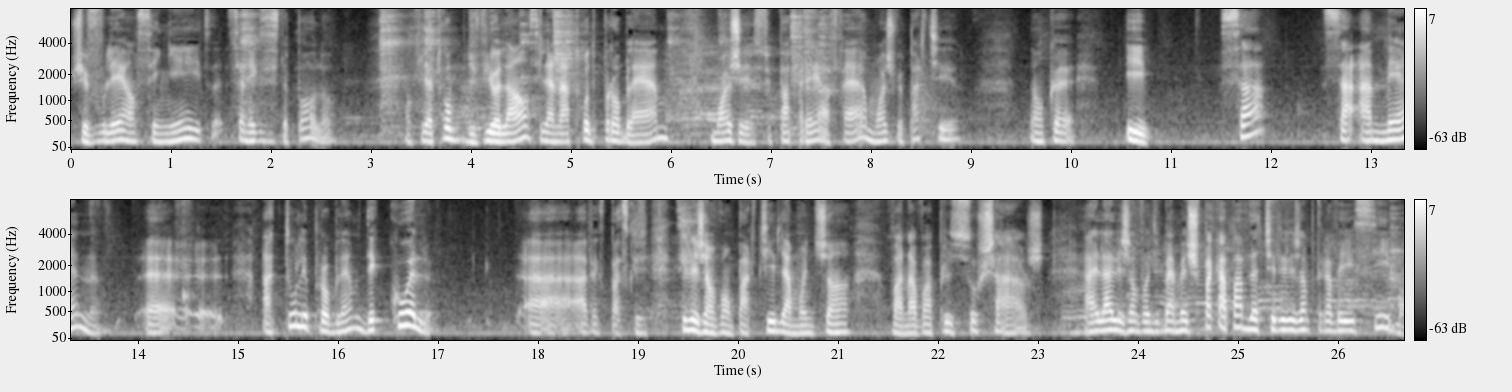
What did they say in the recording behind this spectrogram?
je voulais enseigner, ça n'existe pas, là. Donc, il y a trop de violence, il y en a trop de problèmes. Moi, je ne suis pas prêt à faire. Moi, je veux partir. Donc, euh, et ça, ça amène euh, à tous les problèmes découlent euh, avec, parce que si les gens vont partir, il y a moins de gens, vont en avoir plus de surcharge. Et ah, là, les gens vont dire, ben, mais je ne suis pas capable d'attirer les gens pour travailler ici. Bon,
